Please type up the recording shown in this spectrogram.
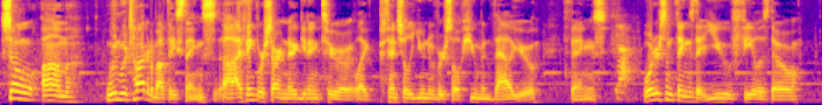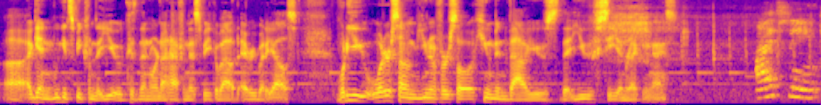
So, um, when we're talking about these things, uh, I think we're starting to get into like potential universal human value things. Yeah. What are some things that you feel as though? Uh, again, we can speak from the you because then we're not having to speak about everybody else. What do you? What are some universal human values that you see and recognize? I think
